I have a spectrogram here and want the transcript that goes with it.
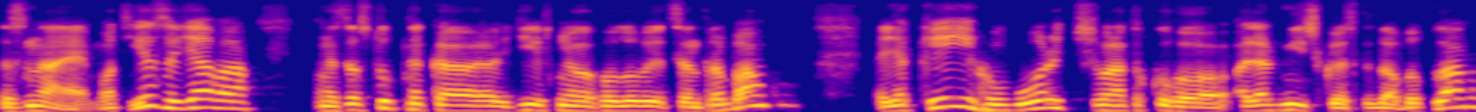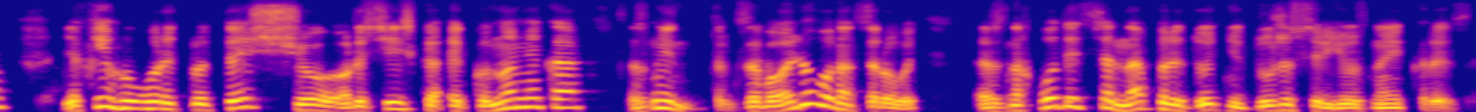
знаємо. От є заява заступника їхнього голови центробанку, який говорить, вона такого алярмійського, сказав би плану, який говорить про те, що російська економіка ну, так завуальовано це робить, знаходиться напередодні дуже серйозної кризи.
